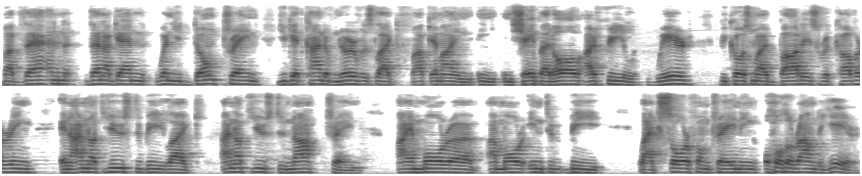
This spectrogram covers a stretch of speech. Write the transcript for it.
but then then again when you don't train you get kind of nervous like fuck am i in, in, in shape at all? I feel weird because my body's recovering and i'm not used to be like i'm not used to not train. I am more uh, i'm more into be like sore from training all around the year.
